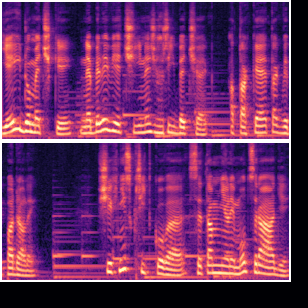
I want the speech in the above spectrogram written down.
Jejich domečky nebyly větší než hříbeček a také tak vypadaly. Všichni skřítkové se tam měli moc rádi.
